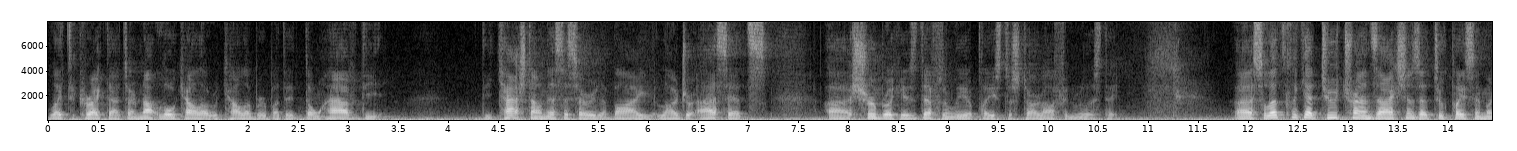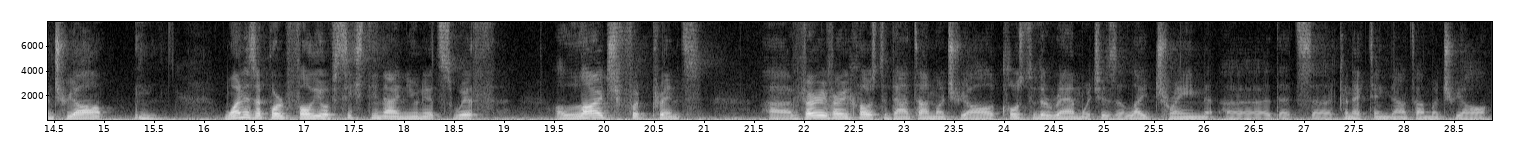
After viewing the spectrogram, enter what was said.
like to correct that term, not low caliber caliber, but they don't have the the cash down necessary to buy larger assets. Uh, Sherbrooke is definitely a place to start off in real estate. Uh, so let's look at two transactions that took place in Montreal. One is a portfolio of 69 units with a large footprint uh, very, very close to downtown Montreal, close to the REM, which is a light train uh, that's uh, connecting downtown Montreal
